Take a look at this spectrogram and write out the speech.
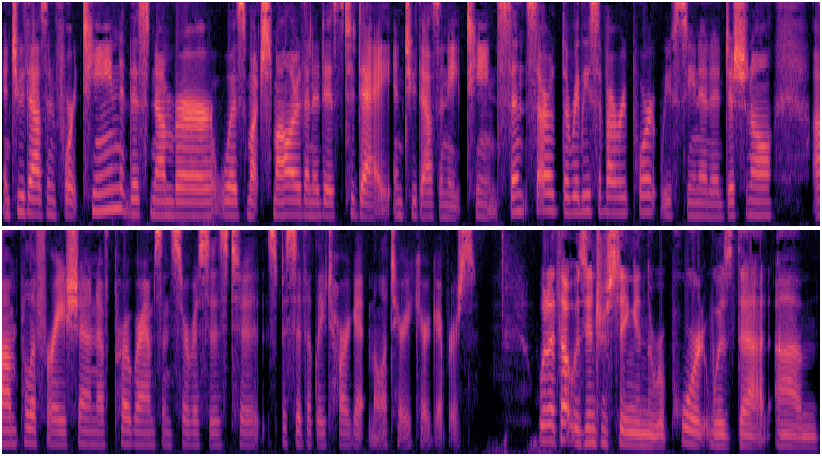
In 2014, this number was much smaller than it is today in 2018. Since our, the release of our report, we've seen an additional um, proliferation of programs and services to specifically target military caregivers. What I thought was interesting in the report was that um,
